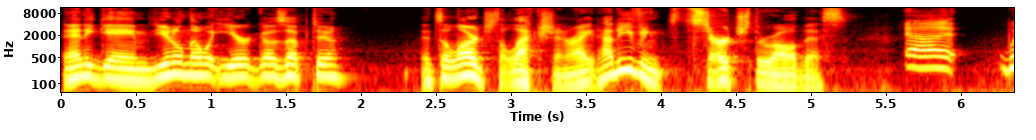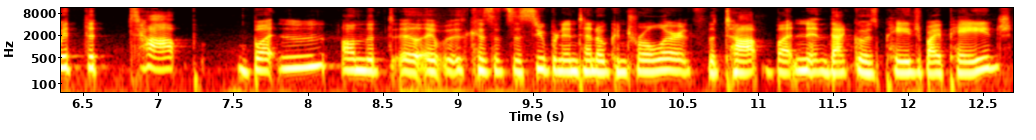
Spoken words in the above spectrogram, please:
any game? You don't know what year it goes up to. It's a large selection, right? How do you even search through all this? Uh, with the top button on the because uh, it, it's a Super Nintendo controller. It's the top button, and that goes page by page.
